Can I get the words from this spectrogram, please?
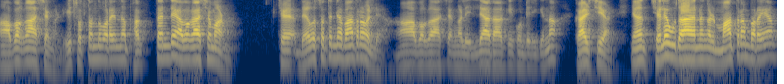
അവകാശങ്ങൾ. ഈ സ്വത്തെന്ന് പറയുന്ന ഭക്തന്റെ അവകാശമാണ്. പക്ഷേ ദേവസ്വത്തിന്റെ മാത്രമല്ല ആ അവകാശങ്ങൾ ഇല്ലാതാക്കിക്കൊണ്ടിരിക്കുന്ന കാഴ്ചയാണ്. ഞാൻ ചില ഉദാഹരണങ്ങൾ മാത്രം പറയാം.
